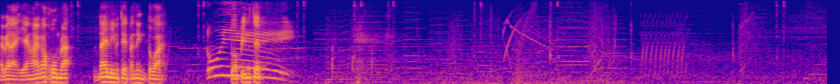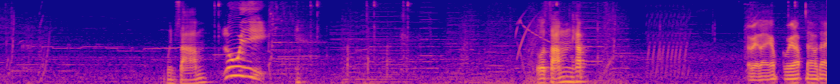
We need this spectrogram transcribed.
ไม่เป็นไร อย่างน้อยก็คุ้มละ ได้ลิมิเต็ดมาหนึ่งตัวนุยตัว Princess หมื่นสามลุย ตัวซ้ำนะครับไม่เป็นไรครับเอาไว้รับดาวได้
